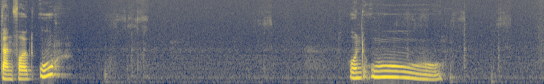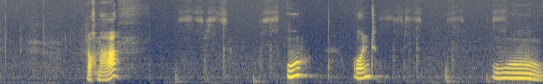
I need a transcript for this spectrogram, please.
Dann folgt U. Und U. Nochmal. U und U.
